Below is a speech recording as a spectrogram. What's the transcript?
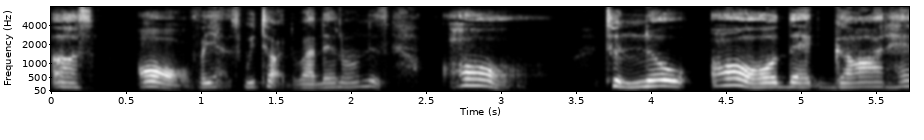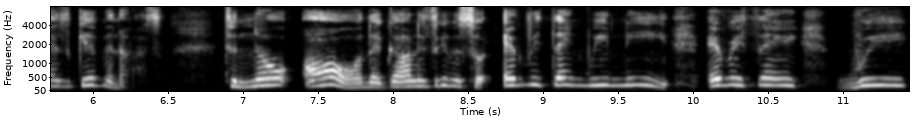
us all. Yes, we talked about that on this. All. To know all that God has given us. To know all that God has given us. So everything we need, everything we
